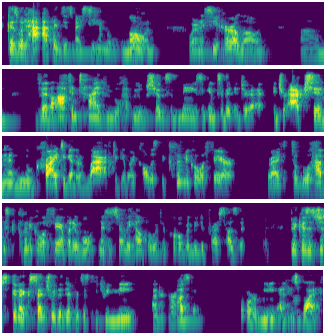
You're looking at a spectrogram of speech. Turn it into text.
Because what happens is when I see him alone, when I see her alone, um, then oftentimes we will have, we will share this amazing intimate inter- interaction and we will cry together and laugh together. I call this the clinical affair, right? So we'll have this clinical affair, but it won't necessarily help her with her covertly depressed husband because it's just going to accentuate the differences between me and her husband or me and his mm-hmm. wife.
